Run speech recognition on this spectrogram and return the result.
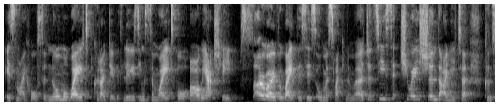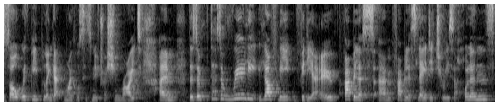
is my horse a normal weight? Could I do with losing some weight, or are we actually so overweight? This is almost like an emergency situation that I need to consult with people and get my horse's nutrition right. Um, there's a there's a really lovely video, fabulous um, fabulous lady Teresa Hollands,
